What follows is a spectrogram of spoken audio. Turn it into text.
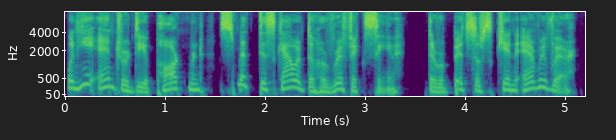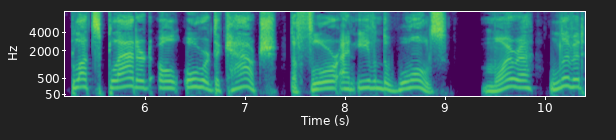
When he entered the apartment, Smith discovered the horrific scene. There were bits of skin everywhere, blood splattered all over the couch, the floor, and even the walls. Myra, livid,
